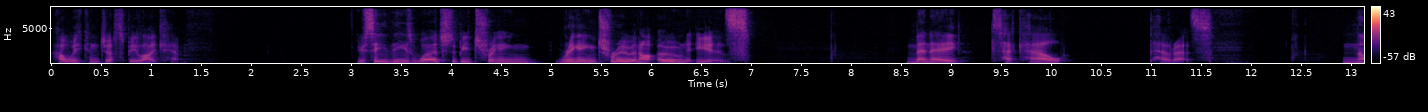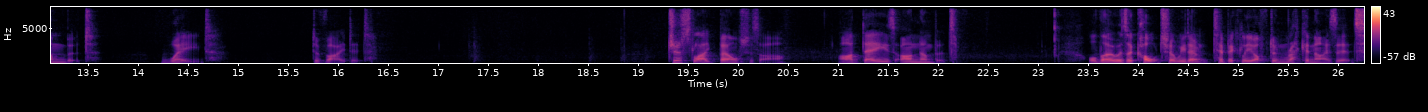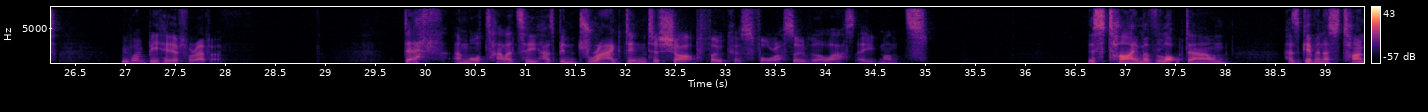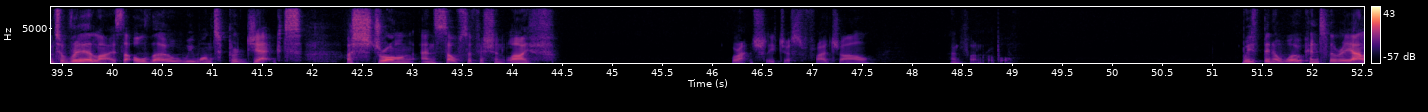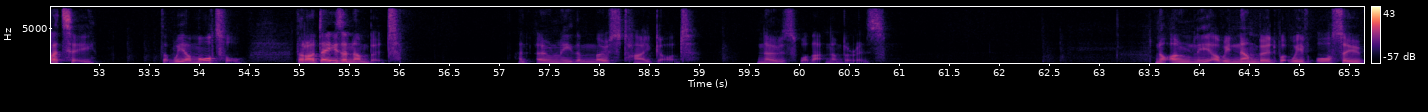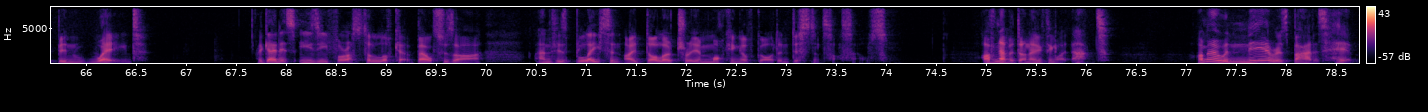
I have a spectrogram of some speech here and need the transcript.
how we can just be like him. You see, these words should be ringing, ringing true in our own ears. Mene Tekel Peres. Numbered, weighed, divided. Just like Belshazzar, our days are numbered. Although, as a culture, we don't typically often recognize it, we won't be here forever. Death and mortality has been dragged into sharp focus for us over the last eight months. This time of lockdown has given us time to realize that although we want to project a strong and self sufficient life, we're actually just fragile and vulnerable. We've been awoken to the reality that we are mortal, that our days are numbered, and only the Most High God knows what that number is. Not only are we numbered, but we've also been weighed Again, it's easy for us to look at Belshazzar and his blatant idolatry and mocking of God and distance ourselves. I've never done anything like that. I'm nowhere near as bad as him.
